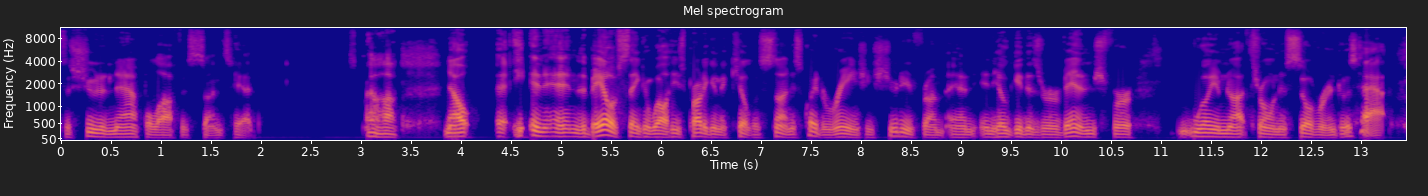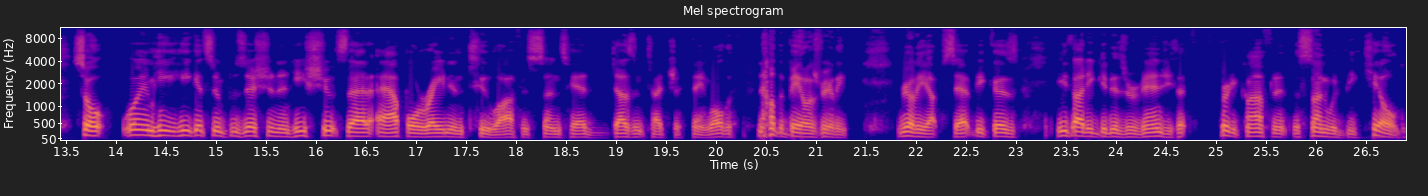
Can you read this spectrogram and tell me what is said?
to shoot an apple off his son's head. Uh, now, Uh, and, and the bailiff's thinking, well, he's probably going to kill his son. It's quite a range he's shooting from, and, and he'll get his revenge for William not throwing his silver into his hat. So William, he, he gets in position and he shoots that apple right in two off his son's head, doesn't touch a thing. Well, the, now the bailiff's really, really upset because he thought he'd get his revenge. He's pretty confident the son would be killed.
